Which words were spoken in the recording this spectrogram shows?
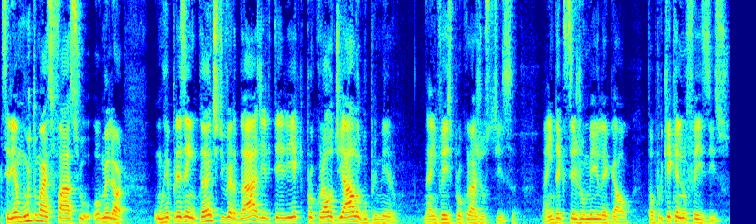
Seria muito mais fácil, ou melhor, um representante de verdade ele teria que procurar o diálogo primeiro, né, em vez de procurar a justiça, ainda que seja o meio legal. Então por que, que ele não fez isso?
